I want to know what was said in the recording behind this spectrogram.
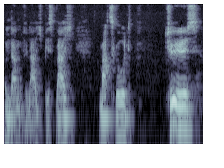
und dann vielleicht bis gleich. Macht's gut. Tschüss.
